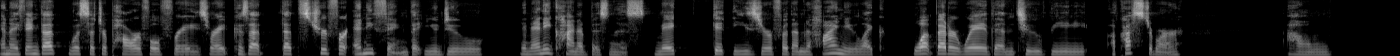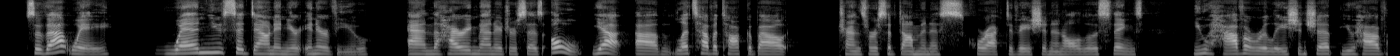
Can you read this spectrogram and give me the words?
And I think that was such a powerful phrase, right? Because that that's true for anything that you do in any kind of business. Make it easier for them to find you. Like, what better way than to be a customer? Um, so that way, when you sit down in your interview and the hiring manager says, "Oh, yeah, um, let's have a talk about transverse abdominis core activation and all those things," you have a relationship. You have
